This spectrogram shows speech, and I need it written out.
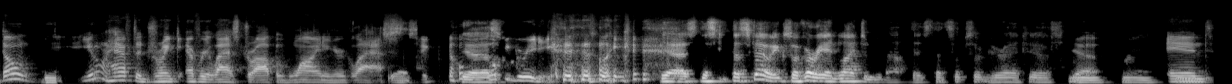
"Don't you don't have to drink every last drop of wine in your glass. Yes. Like, don't, yes. don't be greedy." like, yes, the, the Stoics were very enlightened about this. That's absolutely right. Yes. Yeah, mm-hmm. and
